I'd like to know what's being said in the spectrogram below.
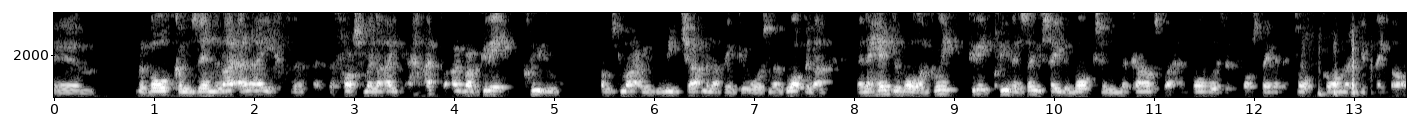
um, the ball comes in, and I, and I the, the first minute, I, I, I have a great clearing. I was marking Lee Chapman, I think it was, and I go up in a and I head the ball, a great, great clearance outside the box, and McAllister follows it first time at the top corner, and you think, oh,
